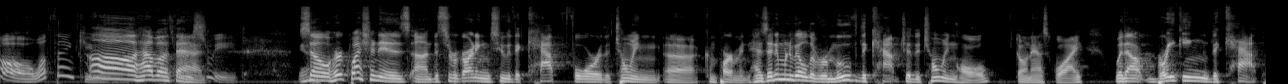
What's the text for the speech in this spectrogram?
Oh well, thank you. Oh, how about That's that? sweet. Yeah. So her question is: uh, This is regarding to the cap for the towing uh, compartment. Has anyone been able to remove the cap to the towing hole? Don't ask why. Without breaking the cap.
